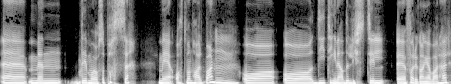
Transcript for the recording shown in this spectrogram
Eh, men det må jo også passe med at man har et barn. Mm. Og, og, de tingene jeg hadde lyst til eh, forrige gang jeg var her,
